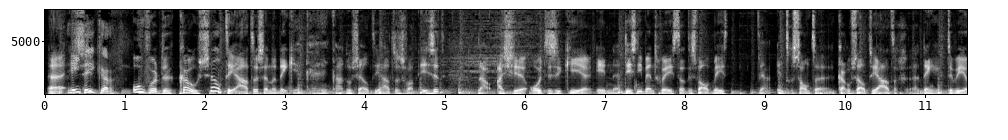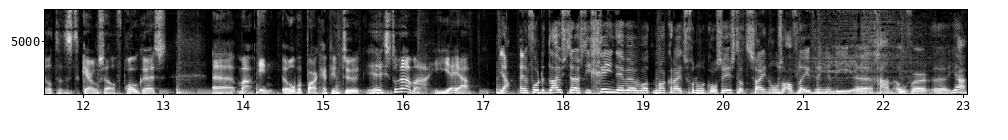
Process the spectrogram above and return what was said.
Eentje Zeker. Over de carouseltheaters. En dan denk je, hè, carouseltheaters, wat is het? Nou, als je ooit eens een keer in eh, Disney bent geweest, dat is wel het meest ja, interessante carouseltheater, eh, denk ik, ter wereld. Dat is de Carousel of Progress. Eh, maar in Europa Park heb je natuurlijk Historama. Ja, ja. Ja, en voor de luisteraars die geen idee hebben wat Chronicles is, dat zijn onze afleveringen die eh, gaan over eh, ja,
